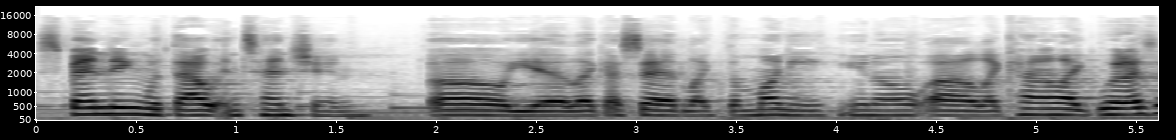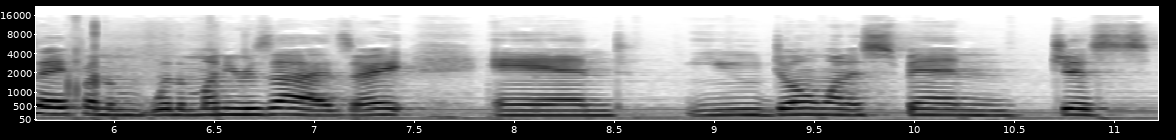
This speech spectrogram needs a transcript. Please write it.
spending without intention. Oh yeah like i said like the money you know uh, like kind of like what i say from the where the money resides right? And you don't want to spend just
